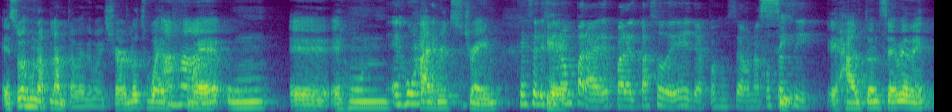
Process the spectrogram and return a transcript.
Eso es una planta, by the way. Charlotte's Web Ajá. fue un, eh, es un Es una- hybrid strain. Que se le hicieron para, para el caso de ella, pues, o sea, una cosa Sí, así. es alto en CBD.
